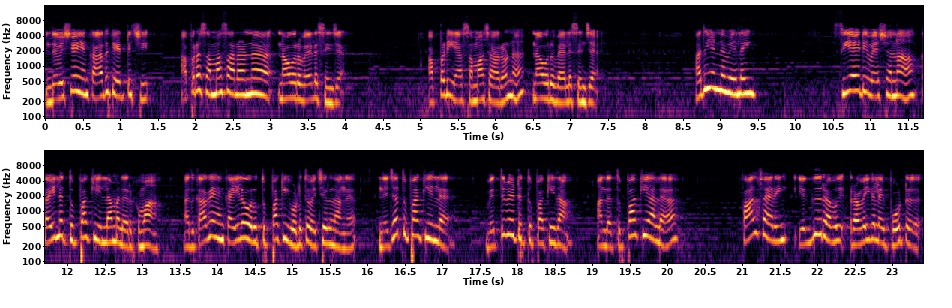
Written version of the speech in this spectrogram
இந்த விஷயம் என் காதுக்கு எட்டுச்சு. அப்புறம் சமாசாரம்னு நான் ஒரு வேலை செஞ்சேன். அப்படியா சமாச்சாரம்னு நான் ஒரு வேலை செஞ்சேன். அது என்ன வேலை? சிஐடி வேஷன்னா கையில் துப்பாக்கி இல்லாமல் இருக்குமா? அதுக்காக என் கையில் ஒரு துப்பாக்கி கொடுத்து வச்சுருந்தாங்க. நிஜ துப்பாக்கி இல்லை. வெத்து வேட்டு துப்பாக்கி தான். அந்த துப்பாக்கியால் ஃபால் ஃபேரிங் எஃகு ரவை ரவைகளை போட்டு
